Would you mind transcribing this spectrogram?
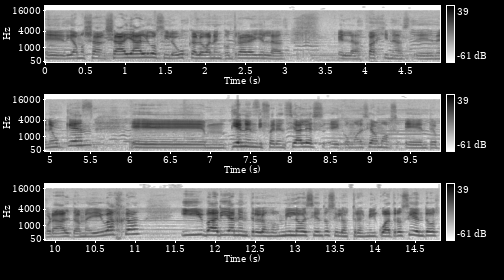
eh, digamos, ya, ya hay algo, si lo buscan lo van a encontrar ahí en las, en las páginas eh, de Neuquén. Eh, tienen diferenciales, eh, como decíamos, en temporada alta, media y baja, y varían entre los 2.900 y los 3.400.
